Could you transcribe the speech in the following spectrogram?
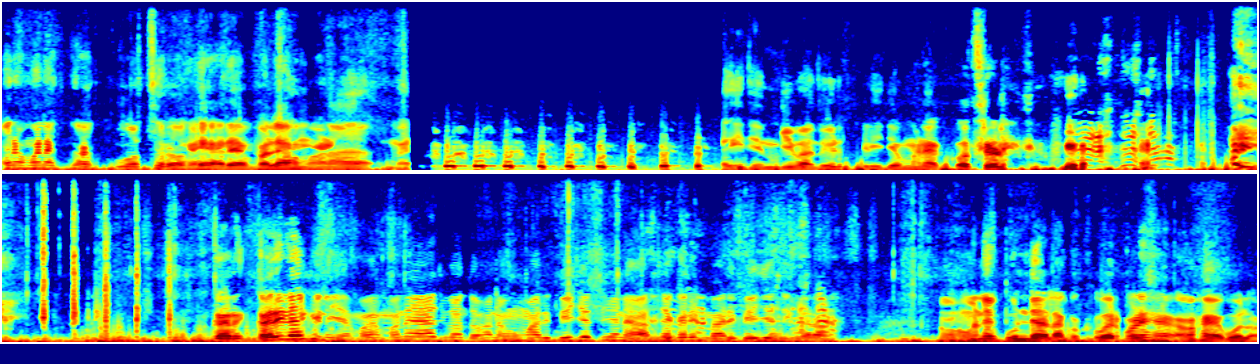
અરે મને કોચરો હે અરે ભલા માણા મારી જિંદગીમાં દૂર પડી જો મને કોથરો કરી નાખી ને મને આજ વાંધો ને હું મારી બેજતી છે ને હાથે કરીને મારી બેજતી કરાવું. હા મને ભૂંડા લાગો ખબર પડે હે? હા બોલો.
